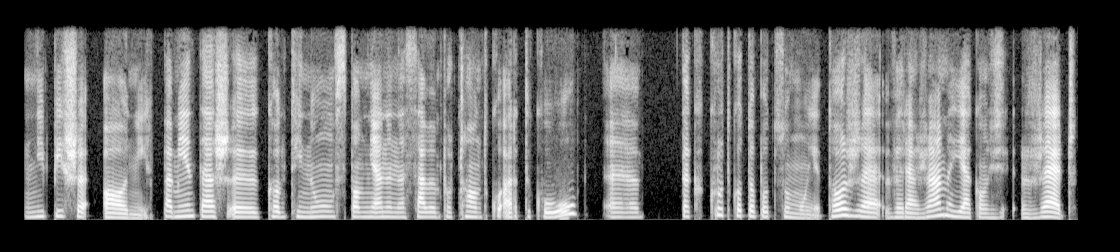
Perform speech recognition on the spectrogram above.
nie piszę o nich. Pamiętasz e, kontinuum wspomniane na samym początku artykułu? E, tak krótko to podsumuję. To, że wyrażamy jakąś rzecz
